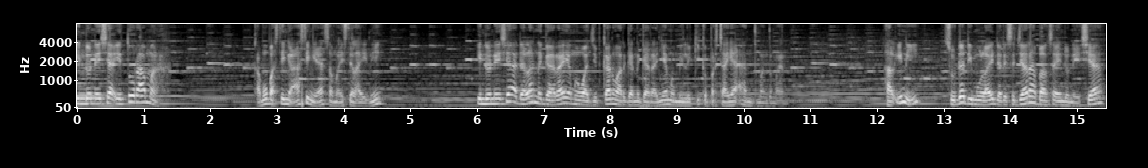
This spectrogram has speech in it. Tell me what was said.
Indonesia itu ramah. Kamu pasti nggak asing ya sama istilah ini. Indonesia adalah negara yang mewajibkan warga negaranya memiliki kepercayaan, teman-teman. Hal ini sudah dimulai dari sejarah bangsa Indonesia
